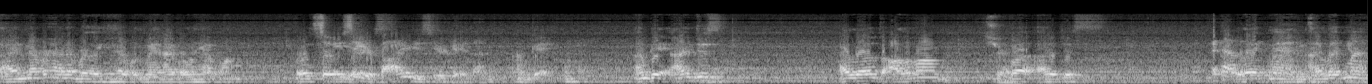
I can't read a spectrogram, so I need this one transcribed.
I never had a relationship with a man. I've only had one. It So you three say you're years. bi or you say you're gay then? I'm gay. Okay. I'm gay. I just I loved all of them, Sure. but I just It I happens. like men. I like men.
